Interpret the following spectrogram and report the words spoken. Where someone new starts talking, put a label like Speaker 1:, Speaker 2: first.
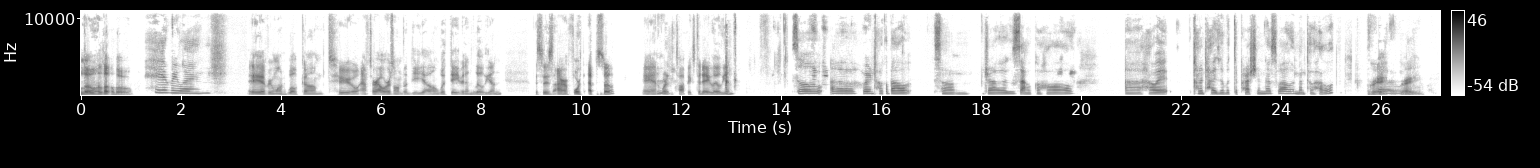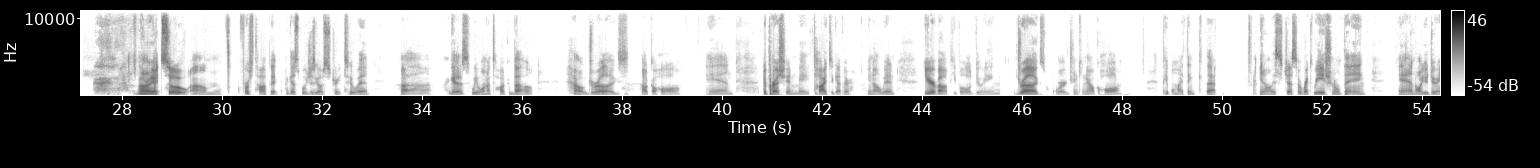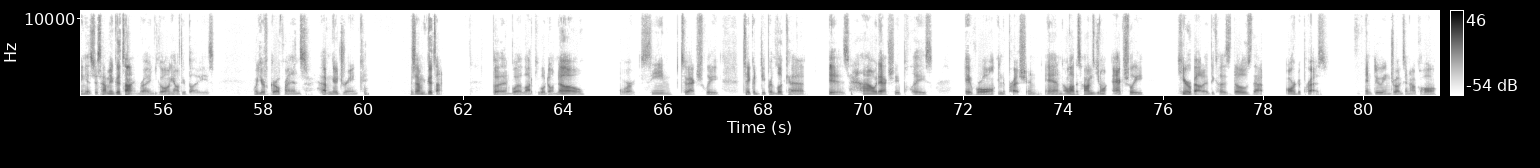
Speaker 1: Hello, hello.
Speaker 2: Hey everyone.
Speaker 1: Hey everyone, welcome to After Hours on the DL with David and Lillian. This is our fourth episode. And what are the topics today, Lillian?
Speaker 2: So, uh, we're gonna talk about some drugs, alcohol, uh, how it kind of ties in with depression as well and mental health.
Speaker 1: Great,
Speaker 2: So-
Speaker 1: great. All right, so um first topic, I guess we'll just go straight to it. Uh I guess we want to talk about how drugs, alcohol, and depression may tie together. You know, when you hear about people doing drugs or drinking alcohol, people might think that, you know, it's just a recreational thing and all you're doing is just having a good time, right? You're going out with your buddies or your girlfriends, having a drink, just having a good time. But what a lot of people don't know or seem to actually take a deeper look at is how it actually plays a role in depression. And a lot of times you don't actually hear about it because those that are depressed and doing drugs and alcohol,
